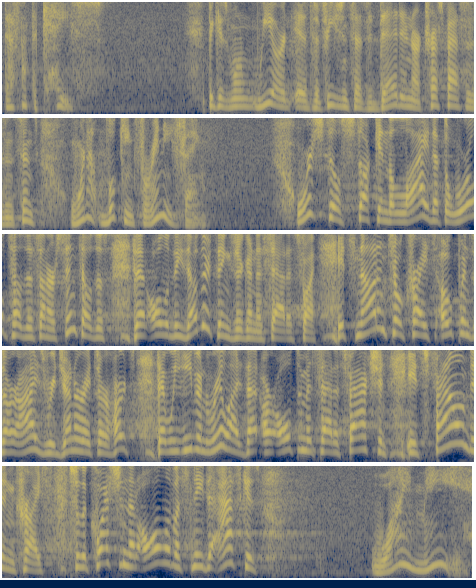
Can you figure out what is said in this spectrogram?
that's not the case. Because when we are, as Ephesians says, dead in our trespasses and sins, we're not looking for anything. We're still stuck in the lie that the world tells us and our sin tells us that all of these other things are going to satisfy. It's not until Christ opens our eyes, regenerates our hearts, that we even realize that our ultimate satisfaction is found in Christ. So the question that all of us need to ask is why me?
